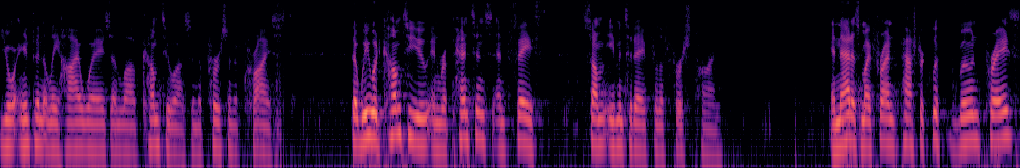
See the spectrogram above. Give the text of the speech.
Your infinitely high ways and love come to us in the person of Christ. That we would come to you in repentance and faith, some even today for the first time. And that is, my friend Pastor Cliff Boone prays,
